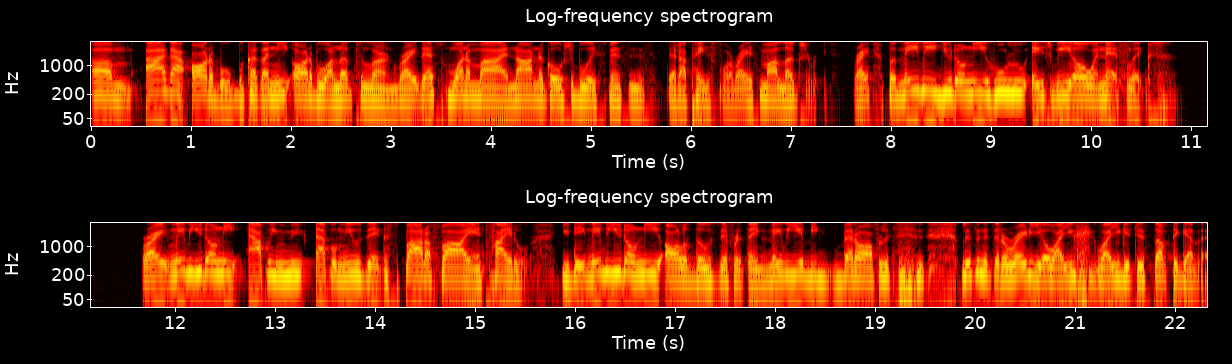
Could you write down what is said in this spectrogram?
um i got audible because i need audible. I love to learn right? That's one of my non-negotiable expenses that i pay for right? It's my luxury right? But maybe you don't need hulu hbo and netflix right? Maybe you don't need Apple Apple Music, Spotify, and Tidal. You did. Maybe you don't need all of those different things. Maybe you'd be better off listen, listening to the radio while you while you get your stuff together,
